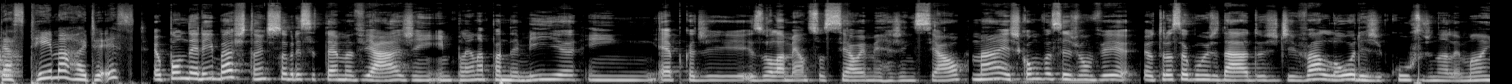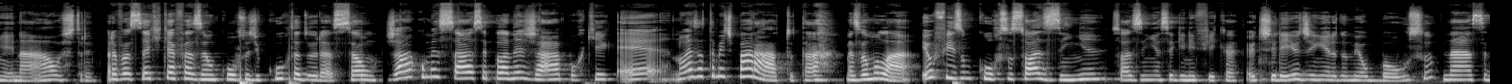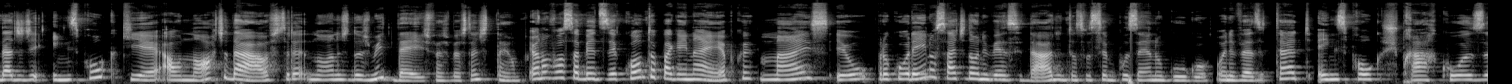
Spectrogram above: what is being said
Das Thema heute ist. Eu ponderei bastante sobre esse tema viagem em plena pandemia, em época de isolamento social emergencial, mas como vocês vão ver, eu trouxe alguns dados de valores de cursos na Alemanha e na Áustria. Para você que quer fazer um curso de curta duração, já começar a se planejar, porque é não é exatamente barato, tá? Mas vamos lá. Eu fiz um curso sozinha. Sozinha significa eu tirei o dinheiro do meu bolso na cidade cidade de Innsbruck, que é ao norte da Áustria, no ano de 2010, faz bastante tempo. Eu não vou saber dizer quanto eu paguei na época, mas eu procurei no site da universidade, então se você puser no Google Universität Innsbruck Sprachkurse,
